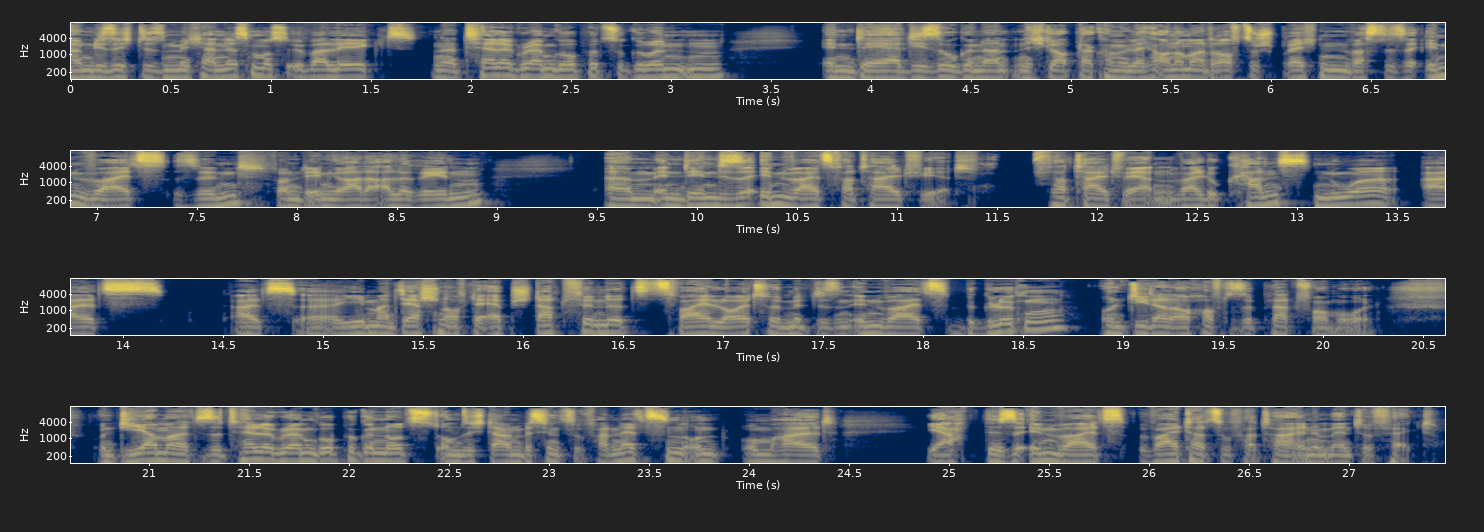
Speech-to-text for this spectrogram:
haben die sich diesen Mechanismus überlegt, eine Telegram-Gruppe zu gründen, in der die sogenannten, ich glaube, da kommen wir gleich auch nochmal drauf zu sprechen, was diese Invites sind, von denen gerade alle reden, ähm, in denen diese Invites verteilt wird, verteilt werden, weil du kannst nur als als äh, jemand, der schon auf der App stattfindet, zwei Leute mit diesen Invites beglücken und die dann auch auf diese Plattform holen. Und die haben halt diese Telegram-Gruppe genutzt, um sich da ein bisschen zu vernetzen und um halt, ja, diese Invites weiter zu verteilen im Endeffekt.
